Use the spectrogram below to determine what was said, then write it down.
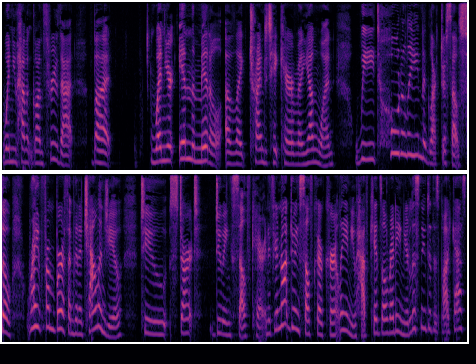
when you haven't gone through that, but when you're in the middle of like trying to take care of a young one, we totally neglect ourselves. So, right from birth, I'm going to challenge you to start doing self care. And if you're not doing self care currently and you have kids already and you're listening to this podcast,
